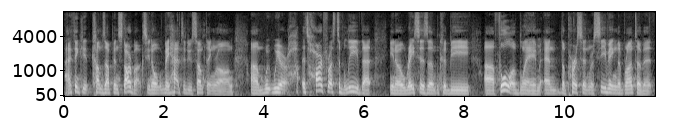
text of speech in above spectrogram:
i think it comes up in starbucks you know they had to do something wrong um, we, we, are it's hard for us to believe that you know racism could be uh, full of blame, and the person receiving the brunt of it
